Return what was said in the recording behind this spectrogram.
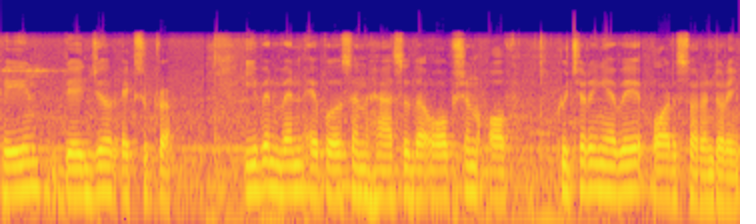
pain, danger, etc. Even when a person has the option of quittering away or surrendering.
